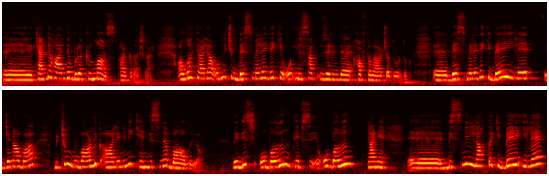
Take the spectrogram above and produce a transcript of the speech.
e, kendi haline bırakılmaz arkadaşlar. Allah Teala onun için Besmele'deki o ilsak üzerinde haftalarca durduk. E, Besmele'deki B ile Cenab-ı Hak bütün bu varlık alemini kendisine bağlıyor. Ve biz o bağın tefsi, o bağın yani e, Bismillah'taki B ile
